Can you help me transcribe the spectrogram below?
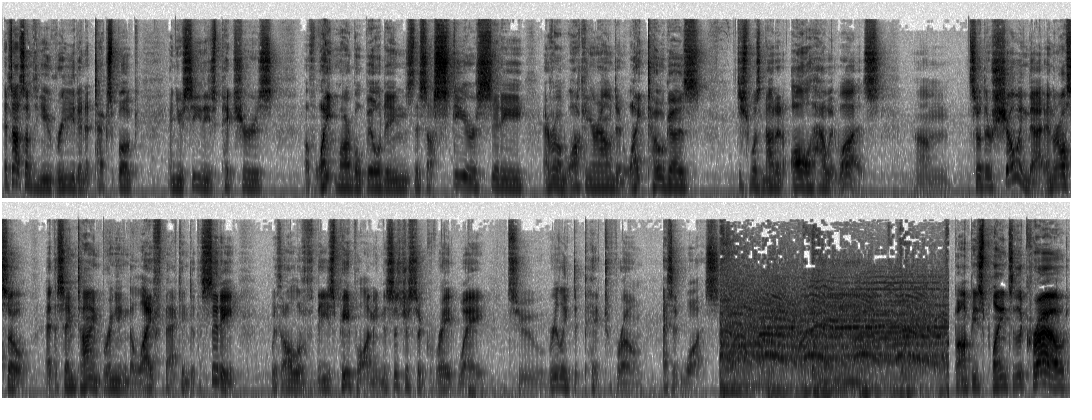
It's not something you read in a textbook and you see these pictures of white marble buildings, this austere city, everyone walking around in white togas. Just was not at all how it was. Um, so they're showing that, and they're also at the same time bringing the life back into the city with all of these people. I mean, this is just a great way to really depict Rome as it was. Pompey's playing to the crowd.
